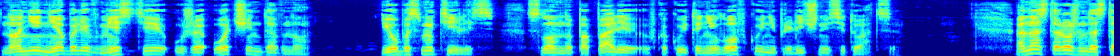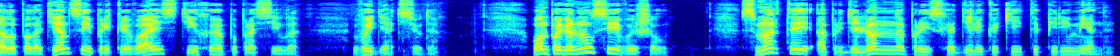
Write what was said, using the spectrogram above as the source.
но они не были вместе уже очень давно. И оба смутились, словно попали в какую-то неловкую, неприличную ситуацию. Она осторожно достала полотенце и, прикрываясь, тихо попросила «Выйди отсюда». Он повернулся и вышел. С Мартой определенно происходили какие-то перемены.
